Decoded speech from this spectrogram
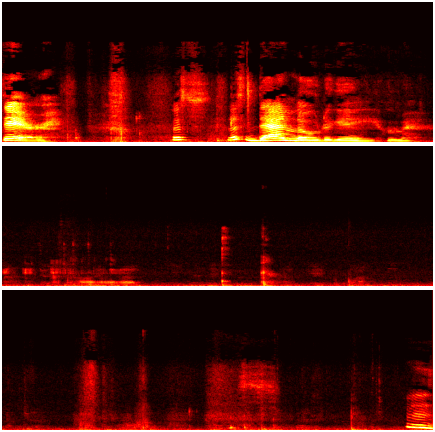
There. Let's let's download the game. What is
